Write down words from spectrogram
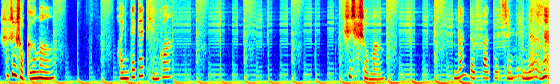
是这首歌吗？欢迎呆呆甜瓜，是这首吗？Motherfucker gentleman，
